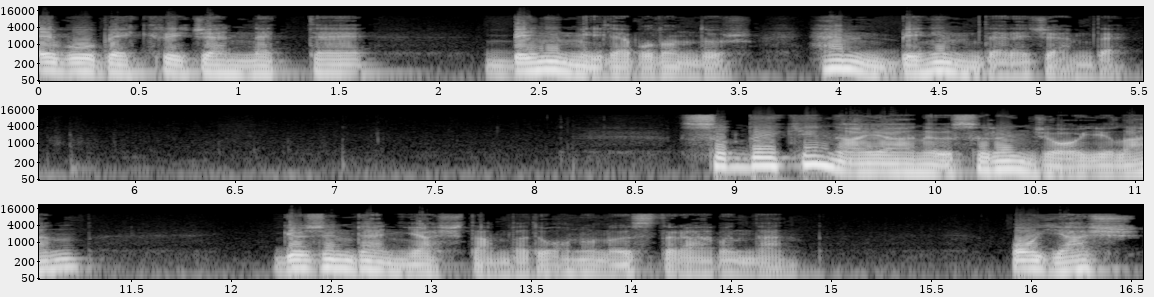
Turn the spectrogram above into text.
Ebu Bekri cennette benim ile bulundur, hem benim derecemde. Sıddık'ın ayağını ısırınca o yılan, gözünden yaş damladı onun ıstırabından. O yaş,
